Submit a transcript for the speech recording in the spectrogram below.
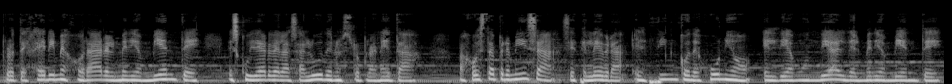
Proteger y mejorar el medio ambiente es cuidar de la salud de nuestro planeta. Bajo esta premisa se celebra el 5 de junio el Día Mundial del Medio Ambiente,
